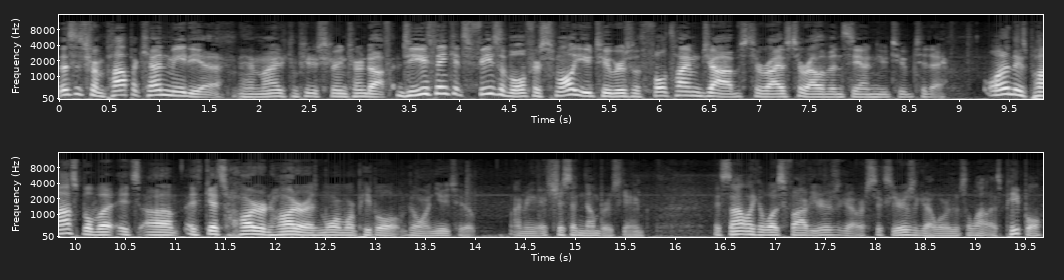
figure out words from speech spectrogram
This is from Papa Ken Media, and my computer screen turned off. Do you think it's feasible for small YouTubers with full time jobs to rise to relevancy on YouTube today? Well, anything's possible, but it's um, it gets harder and harder as more and more people go on YouTube. I mean, it's just a numbers game. It's not like it was five years ago or six years ago, where there's a lot less people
